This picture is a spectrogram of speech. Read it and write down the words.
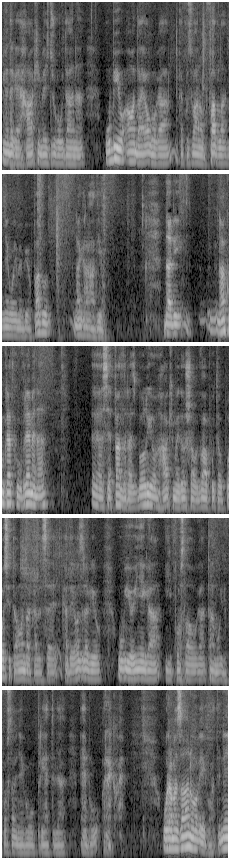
i onda ga je Hakim već drugog dana ubio, a onda je ovoga takozvanog Fadla, njegovo ime bio Fadl, nagradio. Da bi nakon kratkog vremena e, se Fadl razbolio, Hakim je došao dva puta u posjet, a onda kada, se, kada je ozdravio, ubio i njega i poslao ga tamo gdje poslao njegovog prijatelja Ebu Rekve. U Ramazanu ove godine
